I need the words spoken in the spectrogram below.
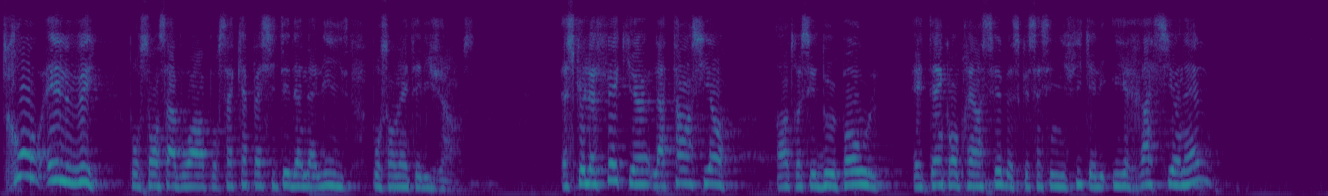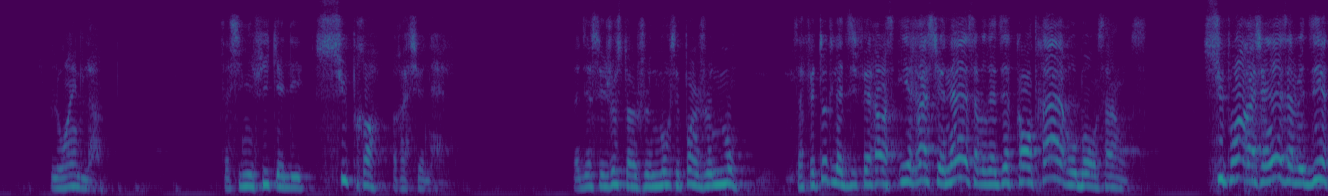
trop élevé pour son savoir, pour sa capacité d'analyse, pour son intelligence. Est-ce que le fait que la tension entre ces deux pôles est incompréhensible, est-ce que ça signifie qu'elle est irrationnelle? Loin de là ça signifie qu'elle est supra-rationnelle. C'est-à-dire, c'est juste un jeu de mots, c'est pas un jeu de mots. Ça fait toute la différence. Irrationnel, ça voudrait dire contraire au bon sens. Supra-rationnel, ça veut dire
